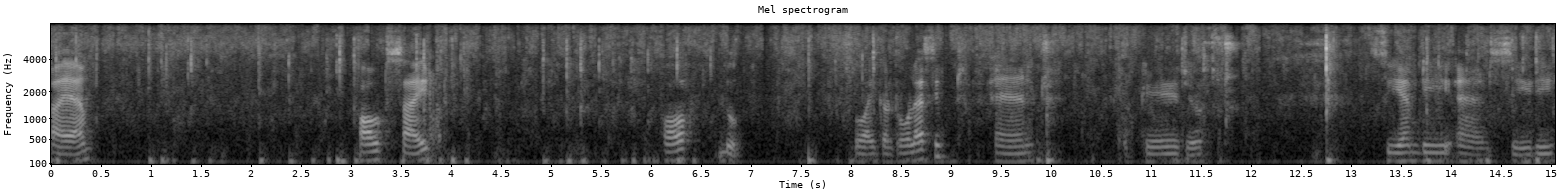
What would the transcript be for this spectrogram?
I am outside of loop. So I control S it and okay just cmd and cd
